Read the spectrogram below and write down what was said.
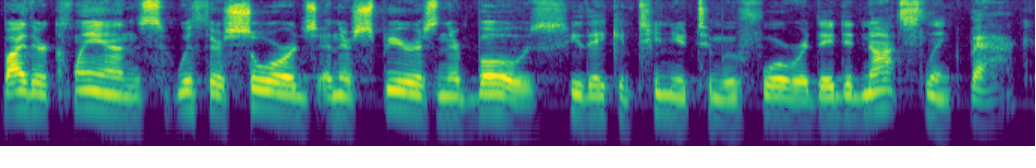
by their clans with their swords and their spears and their bows. See, they continued to move forward. They did not slink back.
